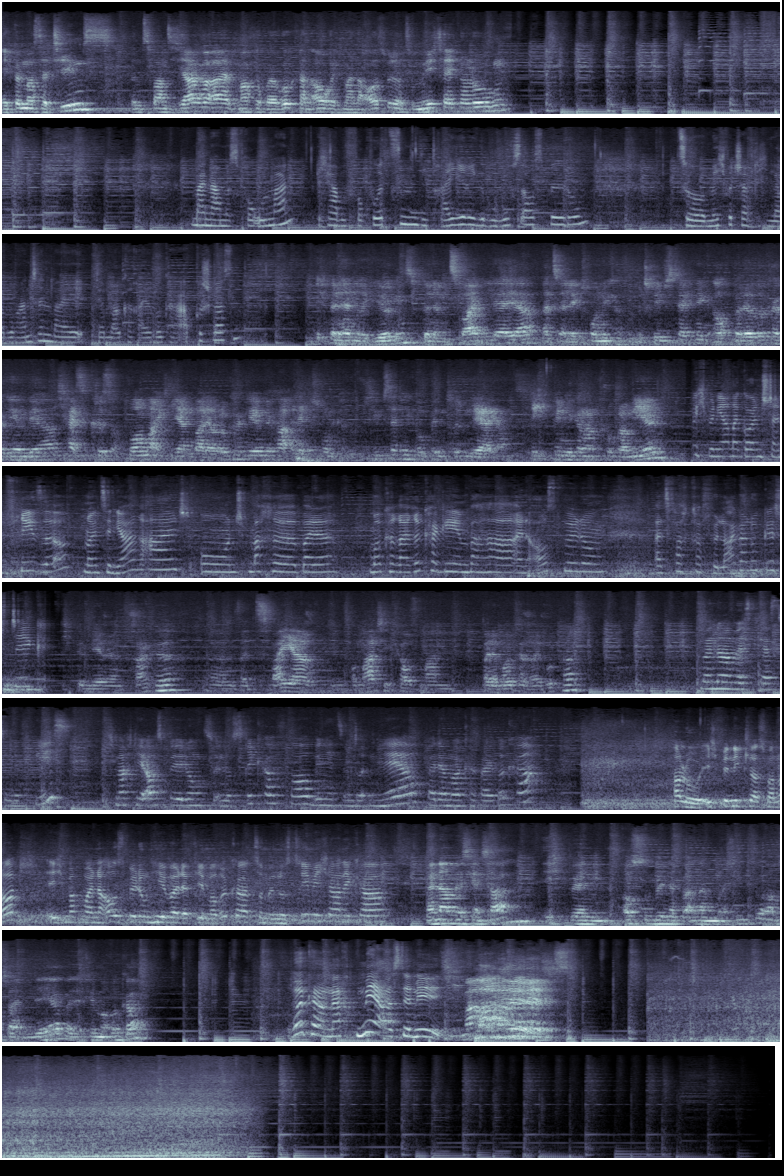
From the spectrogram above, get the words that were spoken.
Ich bin Master Teams, bin 20 Jahre alt, mache bei Rückhand auch meine Ausbildung zum Milchtechnologen. Mein Name ist Frau Uhlmann. Ich habe vor kurzem die dreijährige Berufsausbildung zur milchwirtschaftlichen Laborantin bei der Molkerei Rücker abgeschlossen. Ich bin Hendrik Jürgens, bin im zweiten Lehrjahr als Elektroniker für Betriebstechnik, auch bei der Rücker GmbH. Ich heiße Christoph Bormer, ich lerne bei der Rücker GmbH Elektroniker für Betriebstechnik und bin im dritten Lehrjahr. Ich bin hier gegangen Programmieren. Ich bin Jana Goldenstein-Friese, 19 Jahre alt und mache bei der Molkerei Rücker GmbH eine Ausbildung als Fachkraft für Lagerlogistik. Ich bin Miriam Franke, äh, seit zwei Jahren Informatikkaufmann bei der Molkerei Rücker. Mein Name ist Kerstin de Vries. Ich mache die Ausbildung zur Industriekauffrau, bin jetzt im dritten Lehrjahr bei der Molkerei Rücker. Hallo, ich bin Niklas Vanott. Ich mache meine Ausbildung hier bei der Firma Rücker zum Industriemechaniker. Mein Name ist Jens Harten. Ich bin Auszubildender für Anlagen- und Maschinenführer am zweiten Lehrjahr bei der Firma Rücker. Rücker macht mehr aus der Milch. Macht es!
